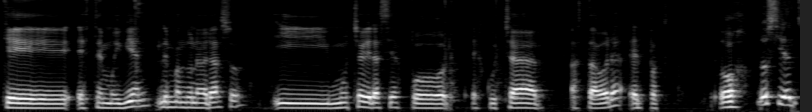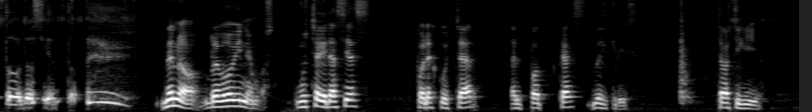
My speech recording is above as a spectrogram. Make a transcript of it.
Que estén muy bien. Les mando un abrazo. Y muchas gracias por escuchar hasta ahora el podcast. Oh, lo siento, lo siento. De nuevo, rebobinemos. Muchas gracias por escuchar el podcast del Cris. Chao, chiquillos.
